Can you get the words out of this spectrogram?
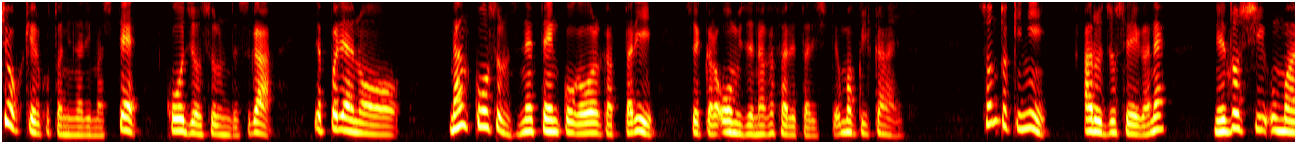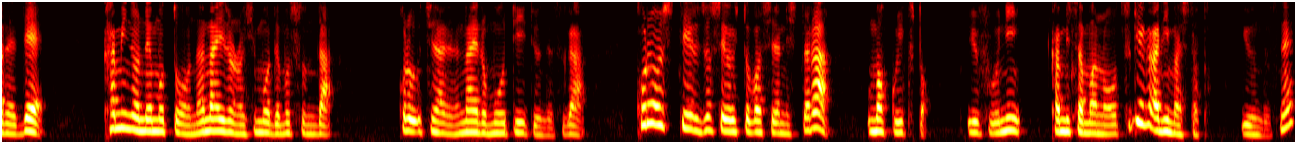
橋を架けることになりまして工事をするんですがやっぱりあの難航するんですね天候が悪かったりそれから大水で流されたりしてうまくいかないですその時にある女性がね寝年生まれで髪の根元を七色の紐で結んだこれうちなで七色ムーティーというんですがこれをしている女性を人柱にしたらうまくいくというふうに神様のお告げがありましたというんですね。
